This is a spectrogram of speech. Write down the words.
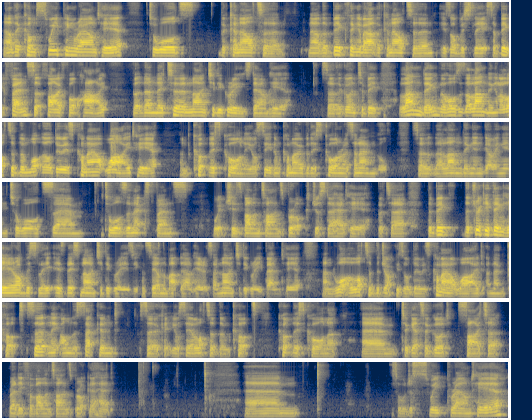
Now they come sweeping round here towards the canal turn. Now the big thing about the canal turn is obviously it's a big fence at five foot high, but then they turn 90 degrees down here. So they're going to be landing, the horses are landing, and a lot of them, what they'll do is come out wide here and cut this corner. You'll see them come over this corner at an angle so that they're landing and going in towards um, towards the next fence which is Valentine's Brook just ahead here. But uh, the big, the tricky thing here obviously is this 90 degrees. You can see on the map down here, it's a 90 degree bend here. And what a lot of the jockeys will do is come out wide and then cut. Certainly on the second circuit, you'll see a lot of them cut, cut this corner um, to get a good sighter ready for Valentine's Brook ahead. Um, so we'll just sweep round here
